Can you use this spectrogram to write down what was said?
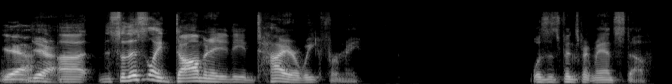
Yeah. yeah. Uh, so this like dominated the entire week for me. Was this Vince McMahon stuff?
